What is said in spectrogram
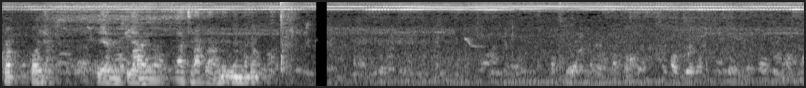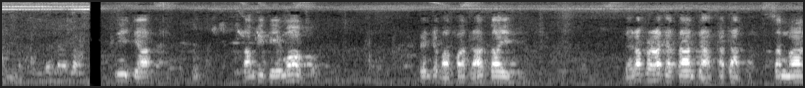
ครับขอ เปลี่ยนเปลี่ยนอ่าฉากหลังนิดนึงนะครับที่จะทำพิธีมอบ เป็นฉบับภาษาไทยได้รับพระราชทานจากกษัตริย์ซันมาน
